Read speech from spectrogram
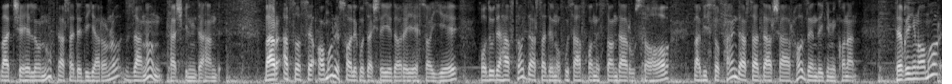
و 49 درصد دیگران را زنان تشکیل می‌دهند. بر اساس آمار سال گذشته اداره احصاییه حدود 70 درصد نفوس افغانستان در روستاها و 25 درصد در شهرها زندگی می کنند. طبق این آمار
